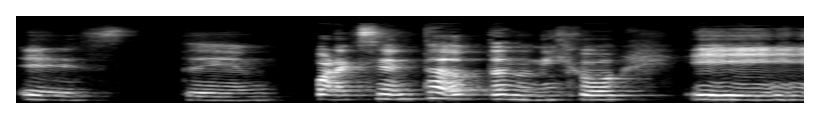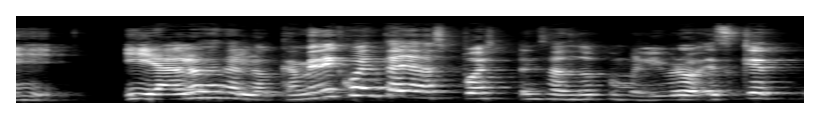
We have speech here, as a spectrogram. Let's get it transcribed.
este, por accidente adoptan un hijo y, y algo de lo que me di cuenta ya después pensando como libro es que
